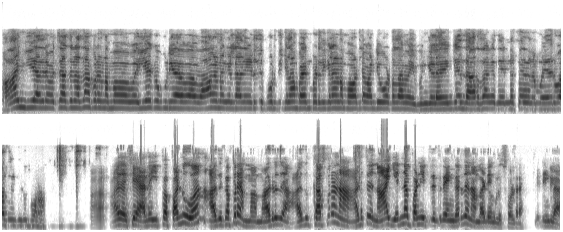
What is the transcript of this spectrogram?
வாங்கி அதுல வச்சாச்சுன்னா தான் அப்புறம் நம்ம இயக்கக்கூடிய வா- வாகனங்கள்ல அதை எடுத்து பொருத்திக்கலாம் பயன்படுத்திக்கலாம். நம்ம வாட்டில வண்டி ஓட்டலாமே. இவங்களை எங்க இந்த அரசாங்கத்தை என்னத்தை நம்ம எதிர்பார்த்துக்கிட்டு போறோம். அதை சரி அதை இப்ப பண்ணுவோம். அதுக்கப்புறம் ம- மருது அதுக்கப்புறம் நான் அடுத்து நான் என்ன பண்ணிட்டு இருக்கிறேங்கிறத நான் மறுபடியும் உங்களுக்கு சொல்றேன். சரிங்களா?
